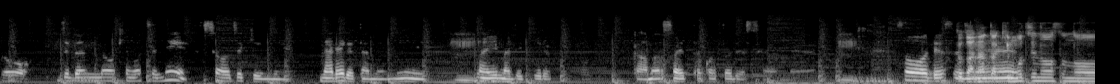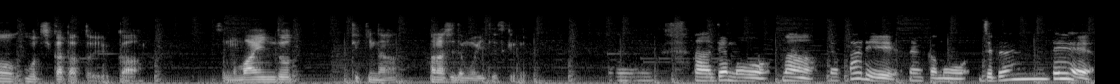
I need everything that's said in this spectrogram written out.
と自分の気持ちに正直になれるために、うん、まあ、今できることとか、まあ、そういったことですよね。うん、そうですね。とかなんか気持ちのその持ち方というかそのマインド的な話でもいいですけど。あでもまあやっぱりなんかもう自分で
